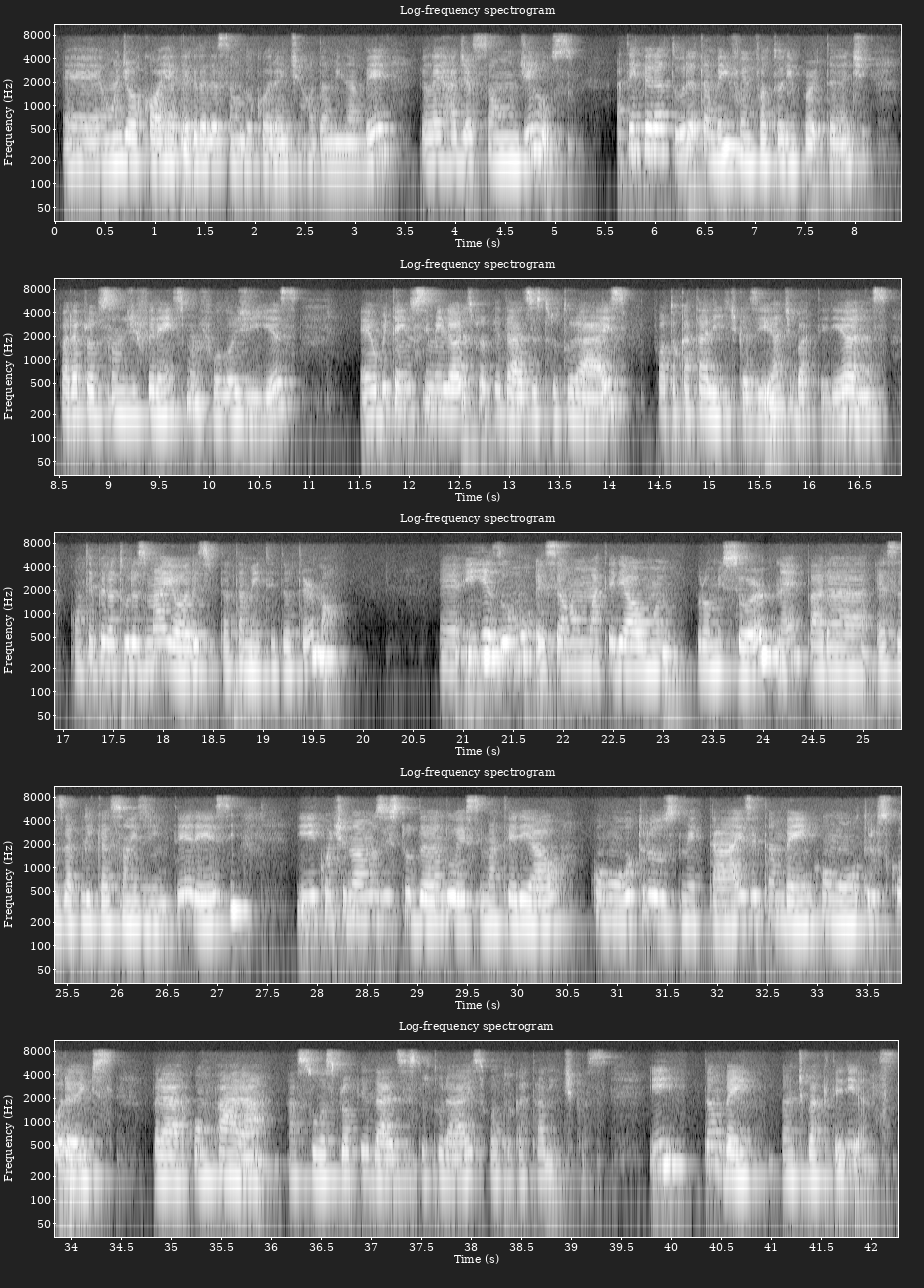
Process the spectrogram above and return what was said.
é, onde ocorre a degradação do corante rodamina B pela irradiação de luz. A temperatura também foi um fator importante para a produção de diferentes morfologias, é, obtendo-se melhores propriedades estruturais, fotocatalíticas e antibacterianas com temperaturas maiores de tratamento hidrotermal. É, em resumo, esse é um material promissor né, para essas aplicações de interesse e continuamos estudando esse material com outros metais e também com outros corantes para comparar as suas propriedades estruturais fotocatalíticas e também antibacterianas.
